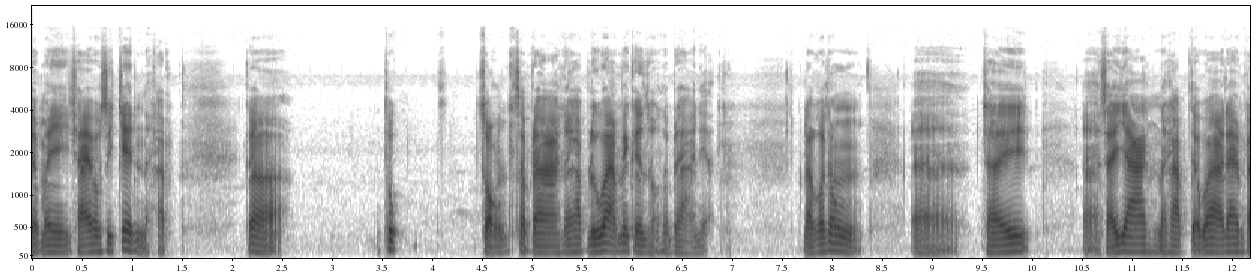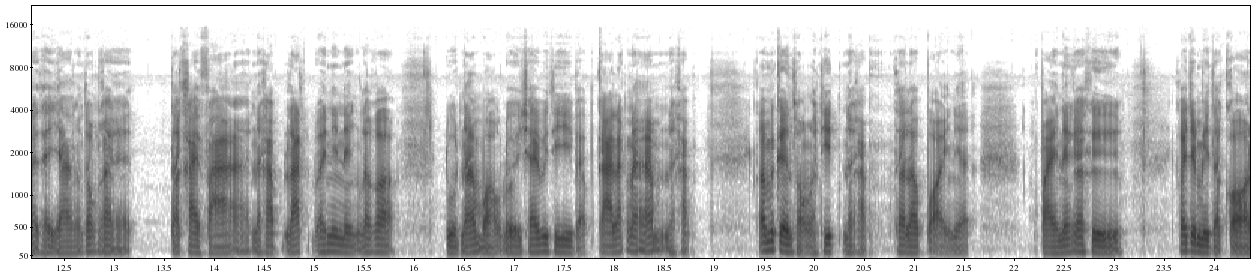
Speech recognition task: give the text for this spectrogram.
จะไม่ใช้ออกซิเจนนะครับ ก็ทุก 2 สัปดาห์นะครับ หรือว่าไม่เกิน 2 สัปดาห์เนี่ย เราก็ต้องอใช้สายยางนะครับ แต่ว่าด้านปลายสายยางต้องตะข่ายฝานะครับ รัดไว้นิดหนึ่งแล้วก็ดูดน้ำออกโดยใช้วิธีแบบการลักน้ำนะครับ ก็ไม่เกิน 2 อาทิตย์นะครับ ถ้าเราปล่อยเนี่ยไปเนี่ยก็คือ ก็จะมีตะกอน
